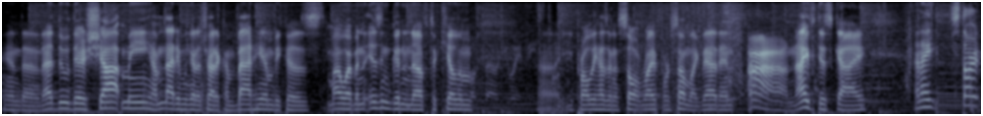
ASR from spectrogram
And uh, that dude there shot me. I'm not even going to try to combat him because my weapon isn't good enough to kill him. Uh, he probably has an assault rifle or something like that. And ah, knife this guy. And I start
